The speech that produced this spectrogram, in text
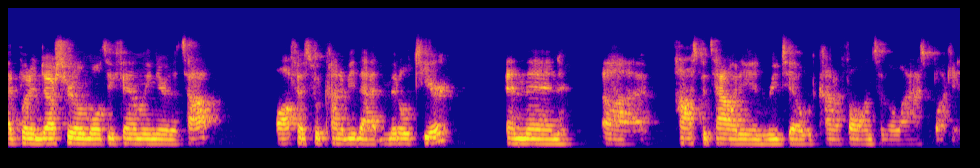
I'd put industrial and multifamily near the top. Office would kind of be that middle tier, and then uh, hospitality and retail would kind of fall into the last bucket.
